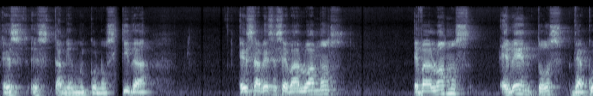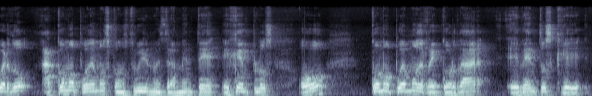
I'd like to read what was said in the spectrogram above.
es, también muy conocida. Es a veces evaluamos, evaluamos eventos de acuerdo a cómo podemos construir en nuestra mente ejemplos o cómo podemos recordar eventos que,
